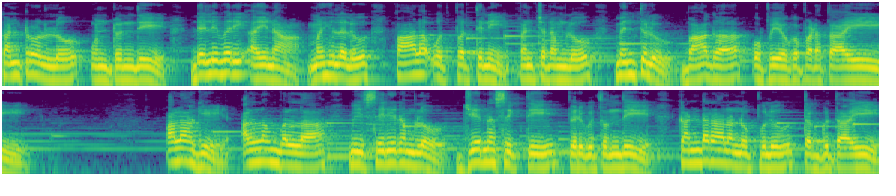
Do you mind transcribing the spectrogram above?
కంట్రోల్లో ఉంటుంది. డెలివరీ అయిన మహిళలు పాల ఉత్పత్తిని పెంచడంలో మెంతులు బాగా ఉపయోగపడతాయి. అలాగే అల్లం వల్ల మీ శరీరంలో జీర్ణశక్తి పెరుగుతుంది కండరాల నొప్పులు తగ్గుతాయి.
